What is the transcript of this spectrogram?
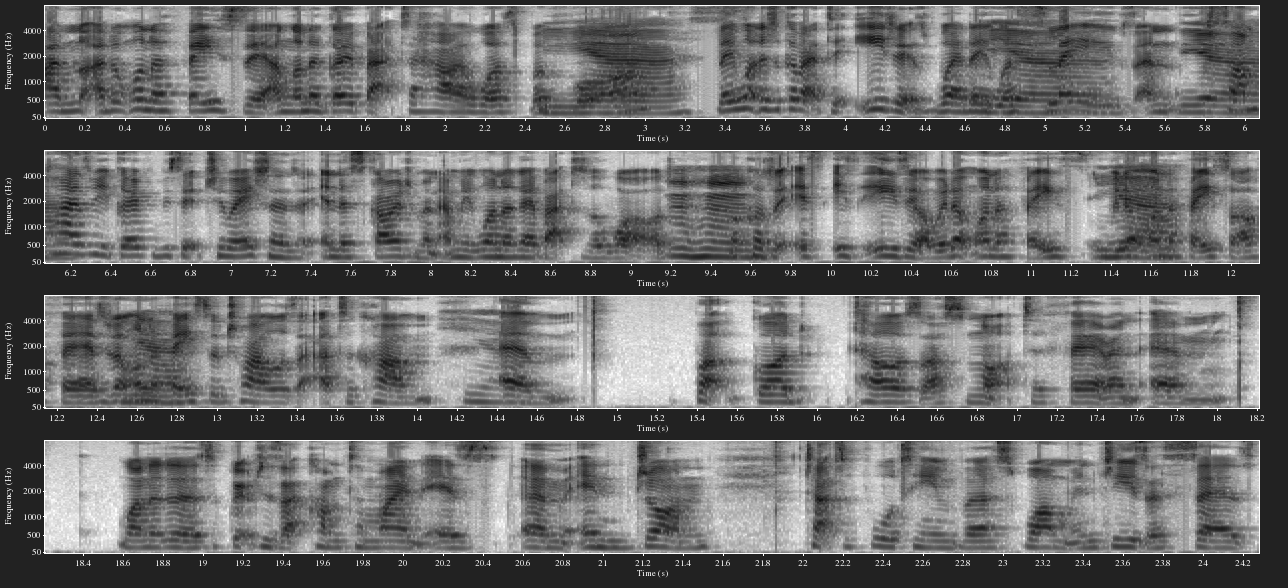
I'm not. I don't want to face it. I'm going to go back to how I was before. Yes. They wanted to go back to Egypt where they were Yeah. slaves, and Yeah. sometimes we go through situations in discouragement, and we want to go back to the world because it's, it's easier. We don't want to face. We Mm-hmm. Yeah. don't want to face our fears. We don't want to face the trials that are to come. Yeah. Um, but God tells us not to fear, and um, one of the scriptures that come to mind is um, in John chapter 14 verse 1 when jesus says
